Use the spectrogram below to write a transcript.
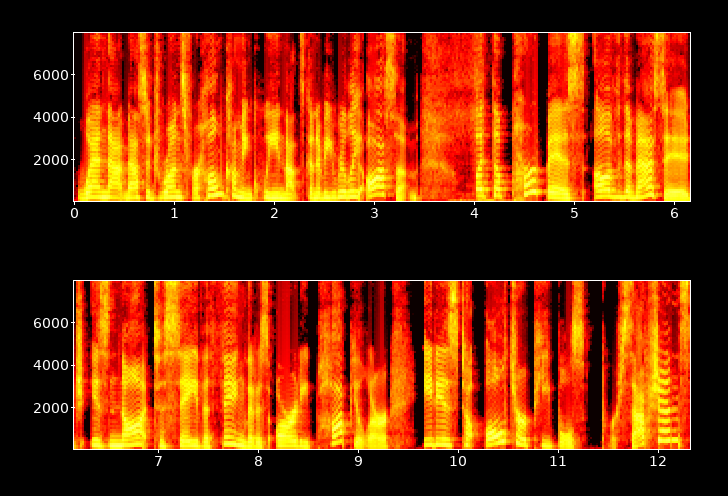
When that message runs for homecoming queen that's going to be really awesome but the purpose of the message is not to say the thing that is already popular. It is to alter people's perceptions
